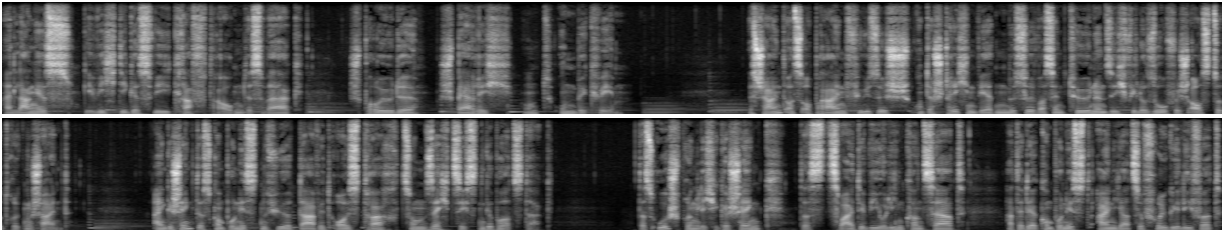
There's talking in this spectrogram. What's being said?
Ein langes, gewichtiges wie kraftraubendes Werk, spröde, sperrig und unbequem. Es scheint, als ob rein physisch unterstrichen werden müsse, was in Tönen sich philosophisch auszudrücken scheint. Ein Geschenk des Komponisten für David Oistrach zum 60. Geburtstag. Das ursprüngliche Geschenk, das zweite Violinkonzert, hatte der Komponist ein Jahr zu früh geliefert,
